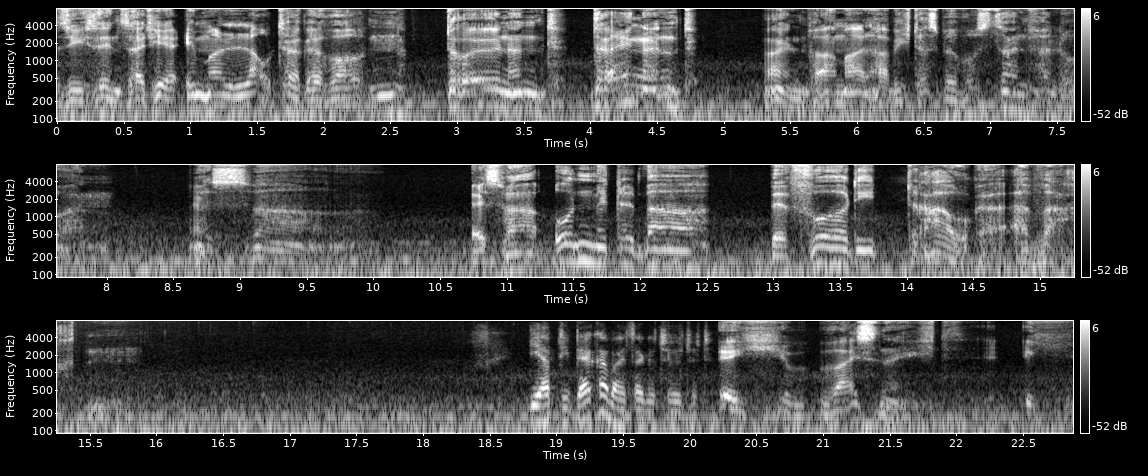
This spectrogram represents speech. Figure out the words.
Sie sind seither immer lauter geworden. Dröhnend, drängend. Ein paar Mal habe ich das Bewusstsein verloren. Es war. Es war unmittelbar, bevor die Drauger erwachten. Ihr habt die Bergarbeiter getötet. Ich weiß nicht. Ich.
